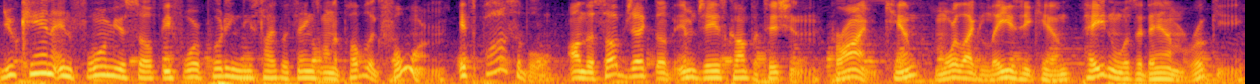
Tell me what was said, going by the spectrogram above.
You can inform yourself before putting these type of things on a public forum. It's possible. On the subject of MJ's competition, Prime Kemp, more like lazy Kemp, Payton was a damn rookie.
